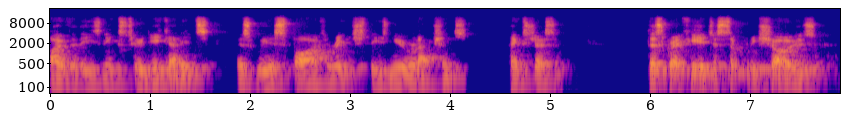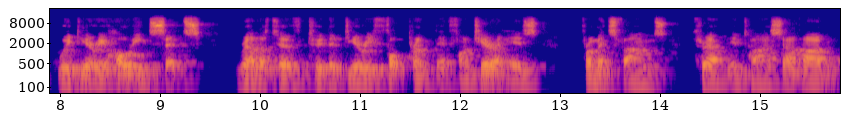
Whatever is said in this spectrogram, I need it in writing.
over these next two decades as we aspire to reach these new reductions. Thanks, Jason. This graph here just simply shows where dairy holding sits relative to the dairy footprint that Fonterra has from its farms throughout the entire South Island.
